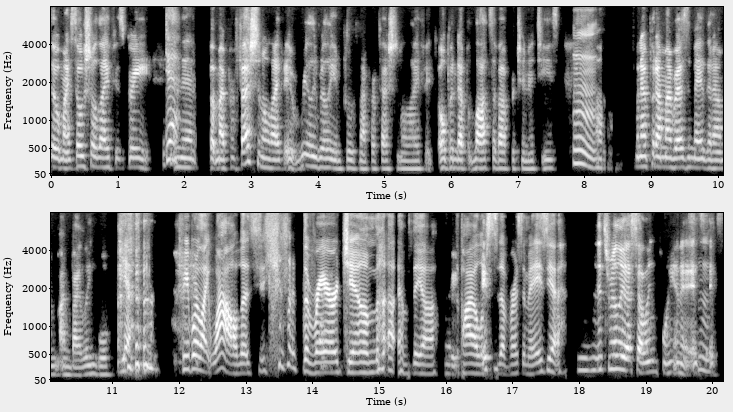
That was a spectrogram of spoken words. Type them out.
so my social life is great. Yeah. And then, but my professional life, it really, really improved my professional life. It opened up lots of opportunities. Mm. Um, when I put on my resume that I'm I'm bilingual, Yeah. People are like, wow, that's the rare gem of the uh the pile of, of resumes. Yeah. Mhm, it's really a selling point, and it, it's Mm. it's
